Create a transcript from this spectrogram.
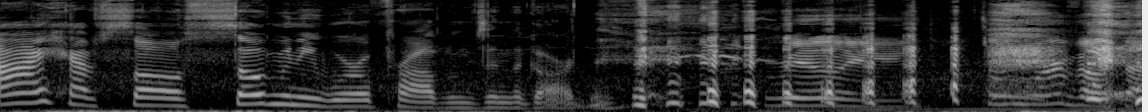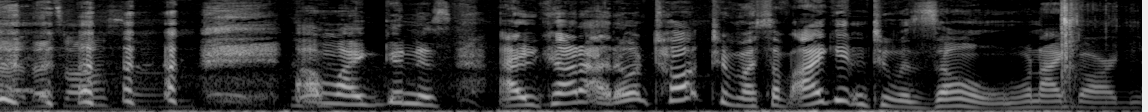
I have solved so many world problems in the garden. really? Tell me more about that. That's awesome. oh my goodness. I kind of I don't talk to myself. I get into a zone when I garden.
